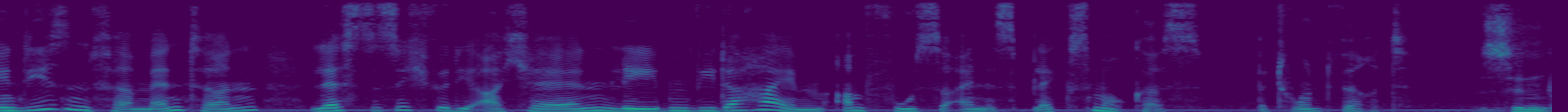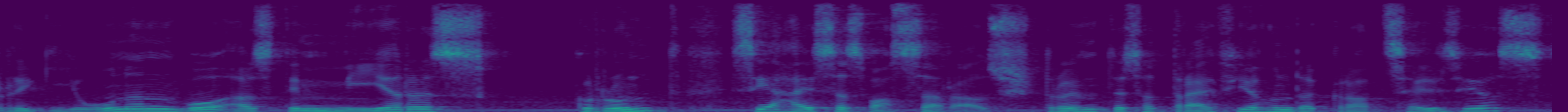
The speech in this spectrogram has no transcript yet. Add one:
In diesen Fermentern lässt es sich für die Archäen leben wie daheim am Fuße eines Black Smokers, betont wird. Es sind Regionen, wo aus dem Meeresgrund sehr heißes Wasser rausströmt. Das hat 300, 400 Grad Celsius.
